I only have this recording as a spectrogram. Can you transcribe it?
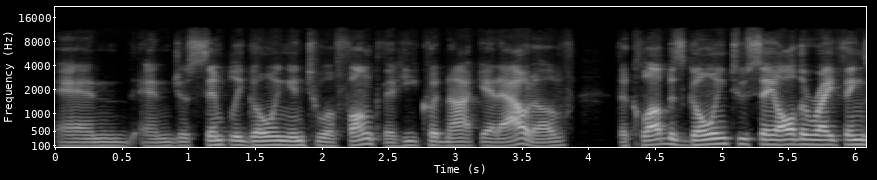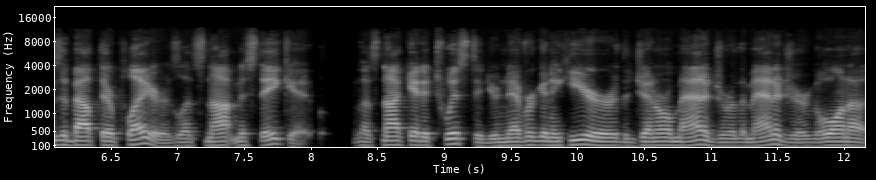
and and just simply going into a funk that he could not get out of the club is going to say all the right things about their players let's not mistake it let's not get it twisted you're never going to hear the general manager or the manager go on a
